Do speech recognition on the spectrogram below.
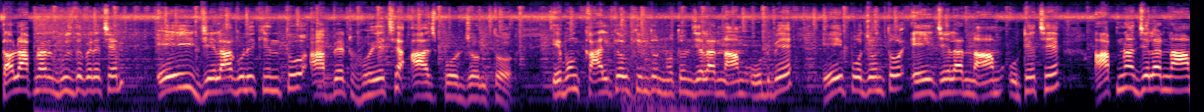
তাহলে আপনারা বুঝতে পেরেছেন, এই জেলাগুলি কিন্তু আপডেট হয়েছে আজ পর্যন্ত এবং কালকেও কিন্তু নতুন জেলার নাম উঠবে। এই পর্যন্ত এই জেলার নাম উঠেছে। আপনার জেলার নাম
